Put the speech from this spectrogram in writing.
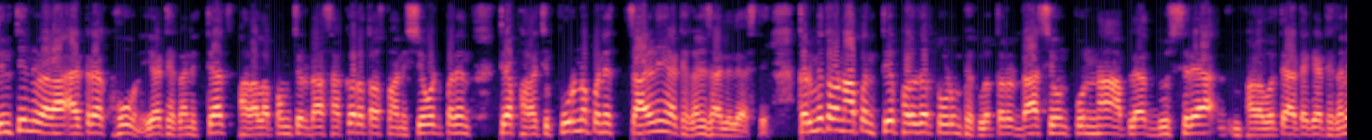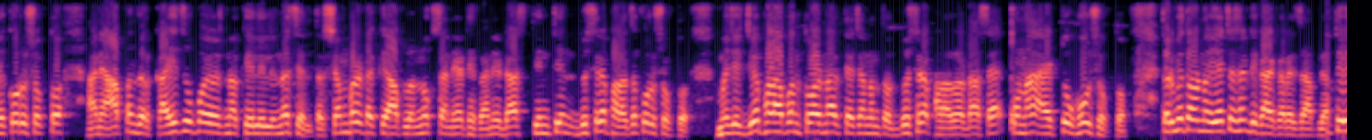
तीन तीन वेळा अट्रॅक्ट होऊन या ठिकाणी त्याच फळाला पंक्चर डास हा करत असतो आणि शेवटपर्यंत त्या फळाची पूर्णपणे चाळणी या ठिकाणी झालेली असते. तर मित्रांनो आपण ते फळ जर तोडून फेकलं तर डास येऊन पुन्हा आपल्या दुसऱ्या फळावरती अटॅक या ठिकाणी करू शकतो. आणि आपण जर काहीच उपाययोजना केलेली नसेल तर शंभर टक्के आपलं नुकसान या ठिकाणी डास तीन तीन दुसऱ्या फळाचं करू शकतो. म्हणजे जे फळ आपण तोडणार त्याच्यानंतर दुसऱ्या फळाला डास आहे पुन्हा ऍक्टिव्ह होऊ शकतो. तर मित्रांनो याच्यासाठी काय करायचं आपल्याला? ते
